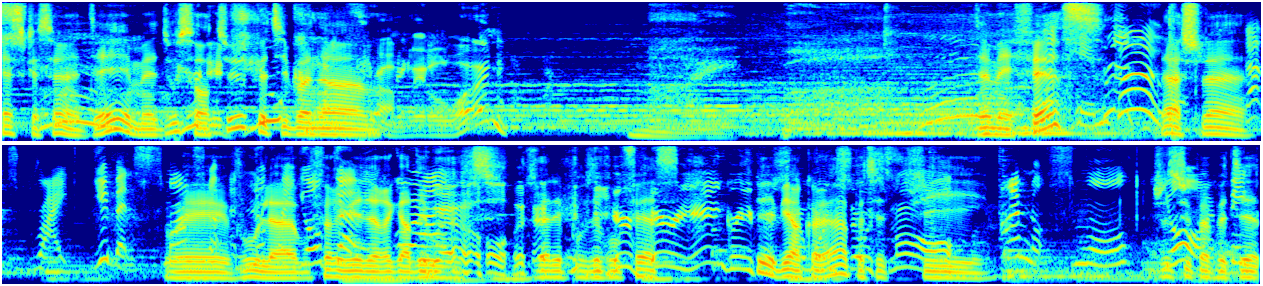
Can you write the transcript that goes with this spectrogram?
Qu'est-ce que c'est un dé? Mais d'où sors-tu, petit bonhomme? De mes fesses? Lâche-le. Oui, vous là, vous ferez mieux de regarder où vous allez poser vos fesses. Tu es bien en colère, petite fille. Je ne suis pas petite.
